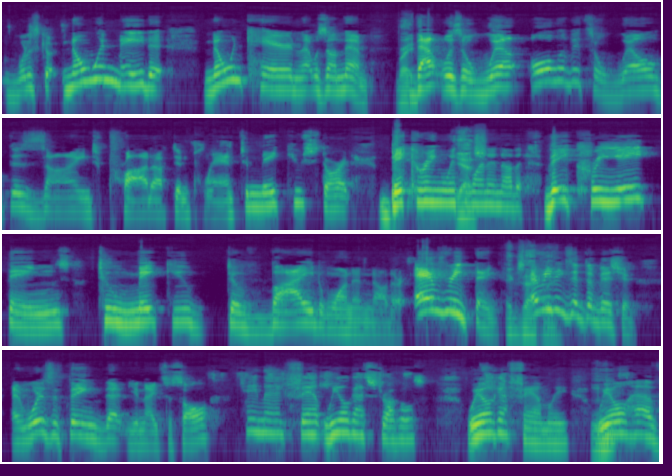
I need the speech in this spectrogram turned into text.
what is go? No one made it. No one cared, and that was on them. Right. That was a well. All of it's a well designed product and plan to make you start bickering with Yes. one another. They create things to make you divide one another. Everything. Exactly. Everything's a division. And what is the thing that unites us all? Hey man, fam- we all got struggles. We all got family. We Mm-hmm. all have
